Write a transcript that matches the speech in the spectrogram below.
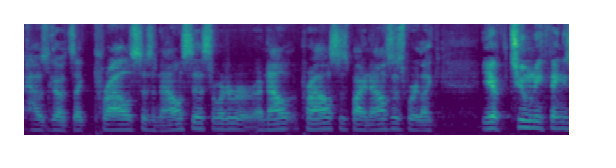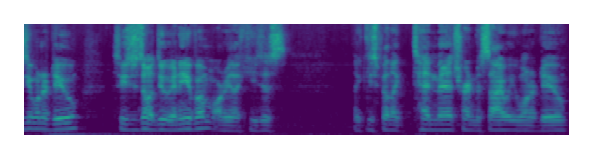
how's it go? It's like paralysis analysis or whatever. Anal- paralysis by analysis, where like you have too many things you want to do, so you just don't do any of them, or you like you just like you spend like ten minutes trying to decide what you want to do,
